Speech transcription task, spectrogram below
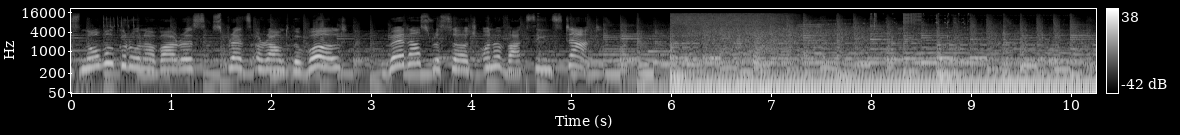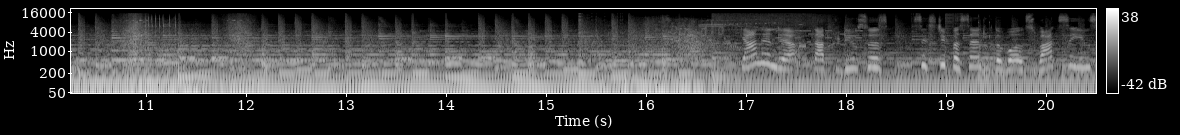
As novel coronavirus spreads around the world, where does research on a vaccine stand? Can India, that produces 60% of the world's vaccines,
